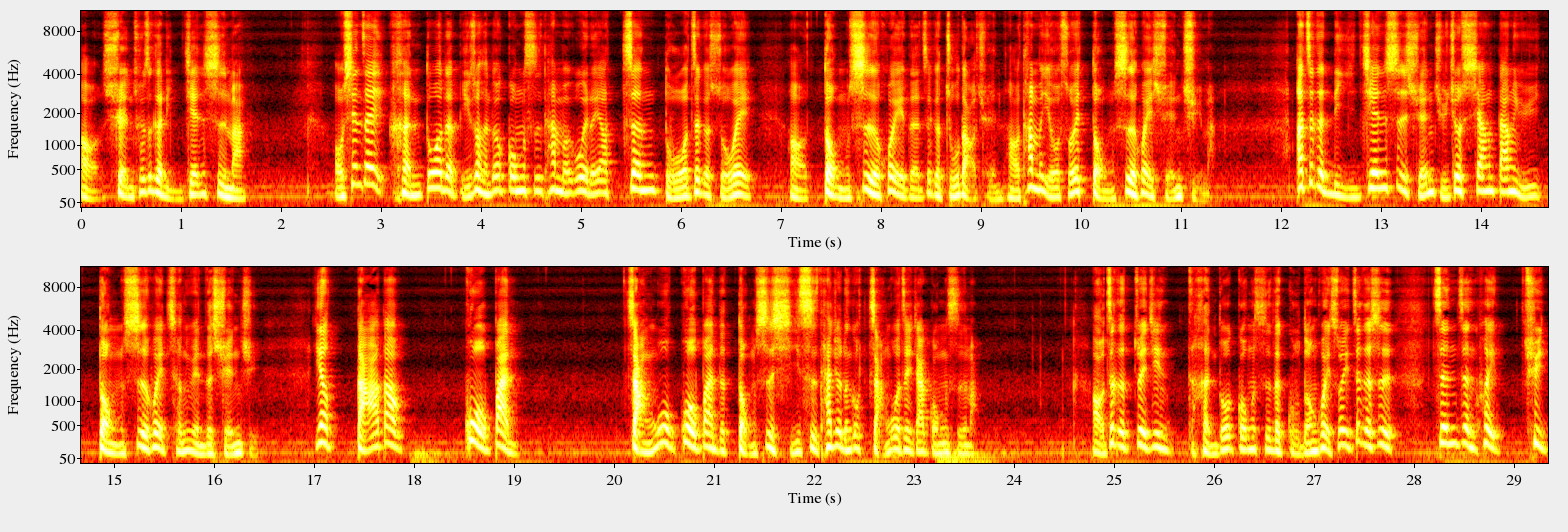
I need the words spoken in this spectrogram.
哦，选出这个领监事吗？哦，现在很多的，比如说很多公司，他们为了要争夺这个所谓哦董事会的这个主导权，哦，他们有所谓董事会选举嘛，啊，这个里监事选举就相当于董事会成员的选举，要达到过半，掌握过半的董事席次，他就能够掌握这家公司嘛。哦，这个最近很多公司的股东会，所以这个是真正会去。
